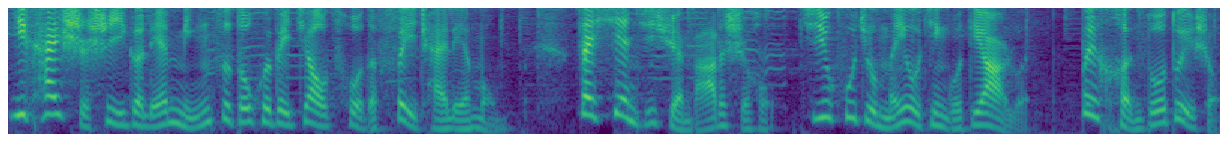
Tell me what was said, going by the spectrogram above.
一开始是一个连名字都会被叫错的废柴联盟，在县级选拔的时候几乎就没有进过第二轮，被很多对手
